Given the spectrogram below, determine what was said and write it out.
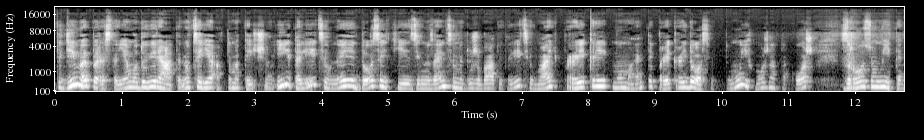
тоді ми перестаємо довіряти. Ну, це є автоматично. І італійці, вони досить з іноземцями, дуже багато італійців мають прикрі моменти, прикрий досвід. Тому їх можна також зрозуміти.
